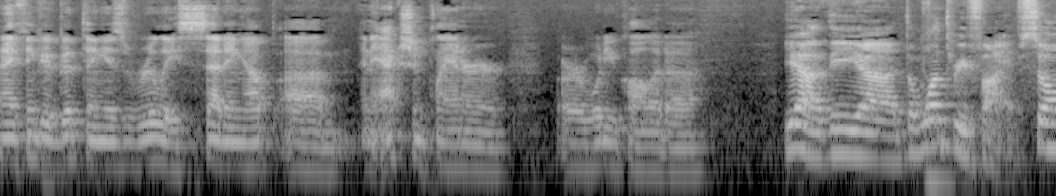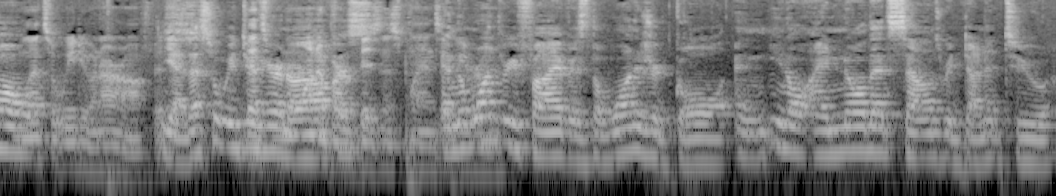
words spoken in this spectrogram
And I think a good thing is really setting up um, an action plan or or what do you call it? Uh, yeah, the uh, the one three five. So well, that's what we do in our office. Yeah, that's what we do that's here in our office. One of our business plans. And the one three five is the one is your goal, and you know I know that sounds redundant to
